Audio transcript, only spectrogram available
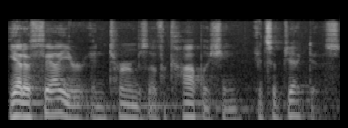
yet a failure in terms of accomplishing its objectives.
